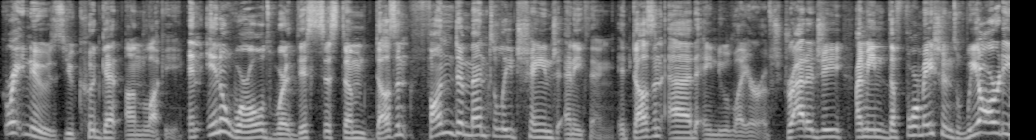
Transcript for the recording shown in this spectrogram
great news you could get unlucky. And in a world where this system doesn't fundamentally change anything it doesn't add a new layer of strategy. I mean the formations we already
